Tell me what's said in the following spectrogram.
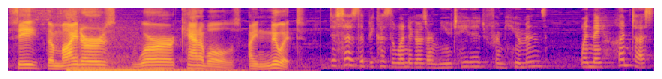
See, the miners were cannibals. I knew it. This says that because the Wendigos are mutated from humans, when they hunt us,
